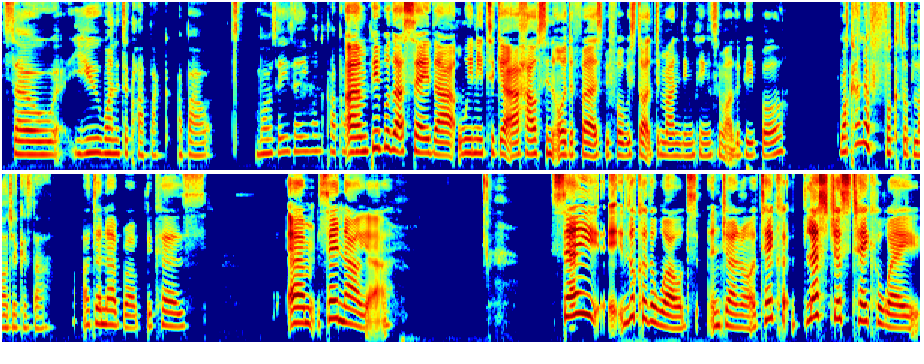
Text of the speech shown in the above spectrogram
So you wanted to clap back about what was it you said you wanted to clap back? Um, people that say that we need to get our house in order first before we start demanding things from other people. What kind of fucked up logic is that? I don't know, bro, because um say now, yeah. Say look at the world in general. Take let's just take away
